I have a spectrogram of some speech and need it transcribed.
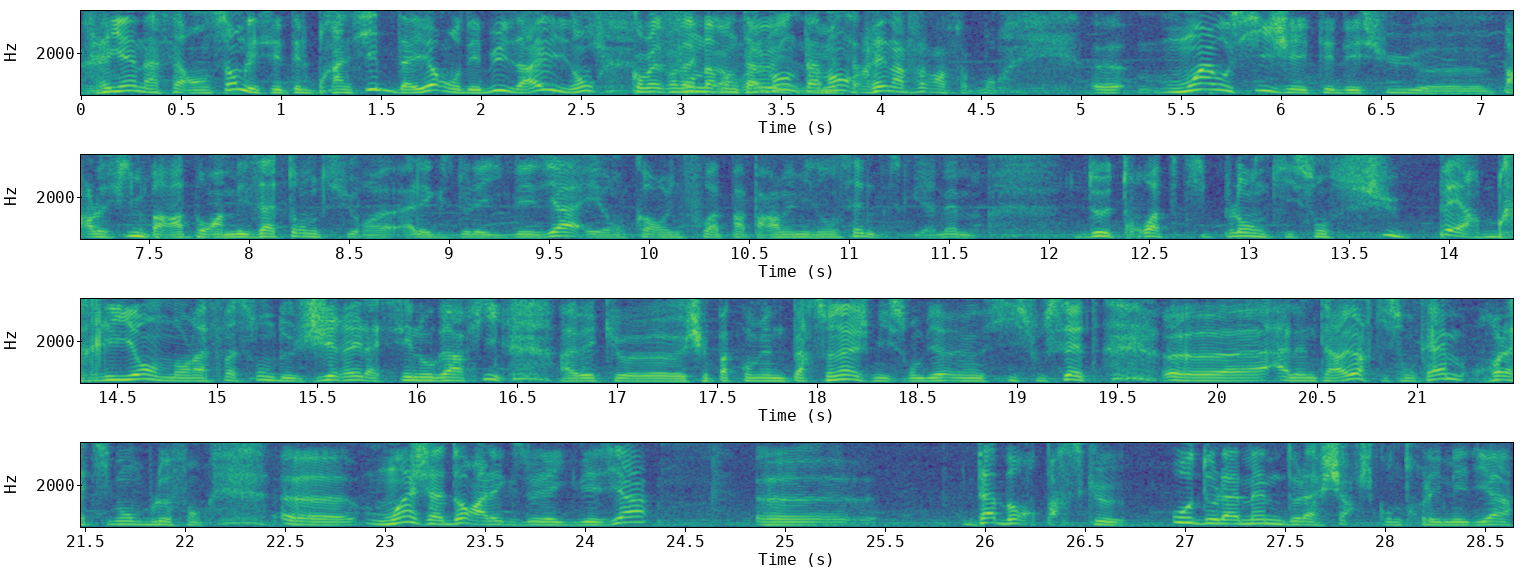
rien à faire ensemble, et c'était le principe d'ailleurs au début ils arrivent, ils ont fondamentalement oui, rien à faire ensemble. Bon. Euh, moi aussi, j'ai été déçu euh, par le film par rapport à mes attentes sur euh, Alex de la Iglesia, et encore une fois, pas par la mise en scène, parce qu'il y a même deux, trois petits plans qui sont super brillants dans la façon de gérer la scénographie, avec euh, je sais pas combien de personnages, mais ils sont bien 6 ou 7 à l'intérieur, qui sont quand même relativement bluffants. Euh, moi, j'adore Alex de la Iglesia. euh, D'abord parce que, au-delà même de la charge contre les médias,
